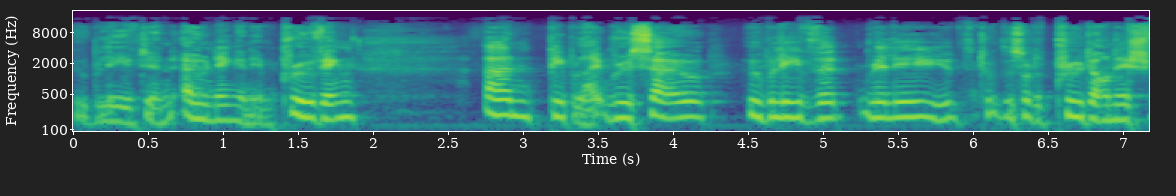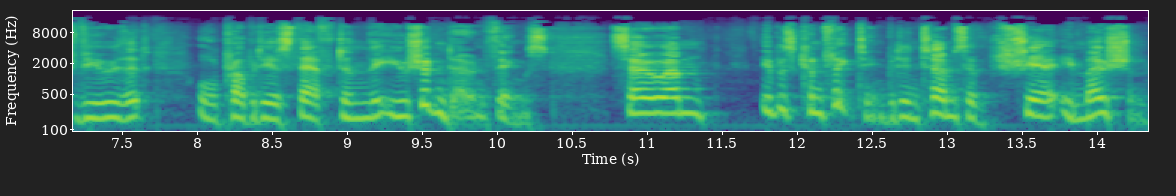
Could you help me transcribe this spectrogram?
who believed in owning and improving, and people like Rousseau, who believed that really you took the sort of Proudhonish view that all property is theft and that you shouldn't own things. So um, it was conflicting, but in terms of sheer emotion,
